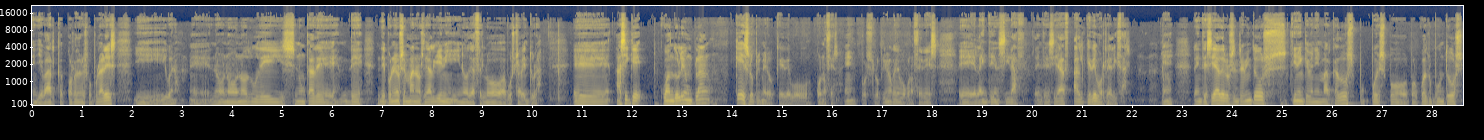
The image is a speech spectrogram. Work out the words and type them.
llevar corredores populares y, bueno, eh, no, no, no dudéis nunca de, de, poneros en manos de alguien y, no de hacerlo a vuestra aventura. Eh, así que cuando leo un plan, ¿qué es lo primero que debo conocer? Eh? Pues lo primero que debo conocer es la intensidad, la intensidad al que debo realizar. ¿Eh? La intensidad de los entrenamientos tienen que venir marcados pues, por, cuatro puntos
